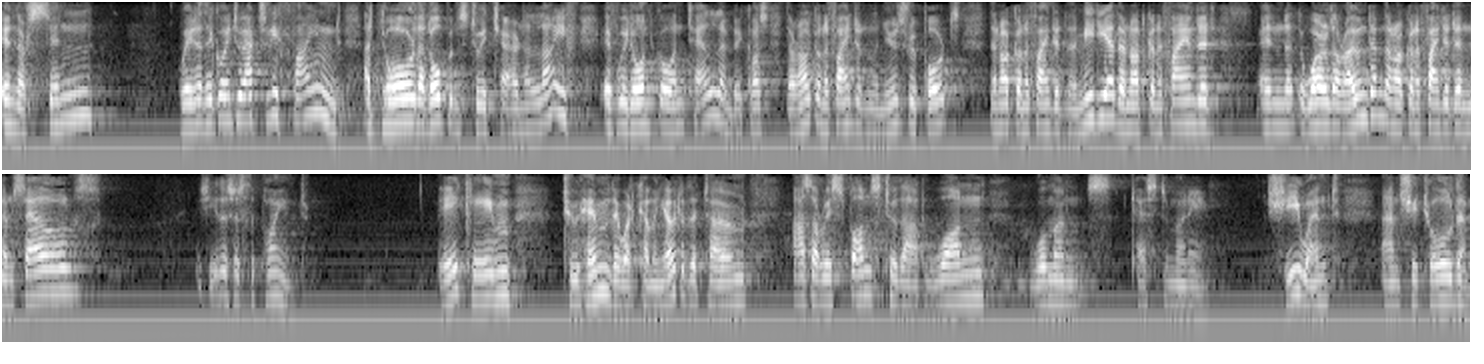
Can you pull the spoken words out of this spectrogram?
in their sin? Where are they going to actually find a door that opens to eternal life if we don't go and tell them? Because they're not going to find it in the news reports, they're not going to find it in the media, they're not going to find it in the world around them, they're not going to find it in themselves. You see, this is the point. They came to him, they were coming out of the town as a response to that one woman's testimony. She went and she told him.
